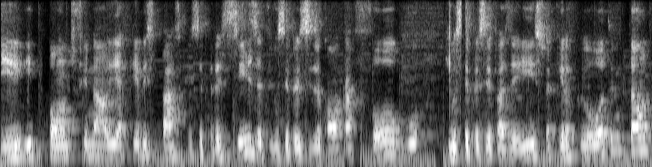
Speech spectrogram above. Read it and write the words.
e, e ponto final, e aquele espaço que você precisa, que você precisa colocar fogo, que você precisa fazer isso, aquilo, aquilo outro, então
